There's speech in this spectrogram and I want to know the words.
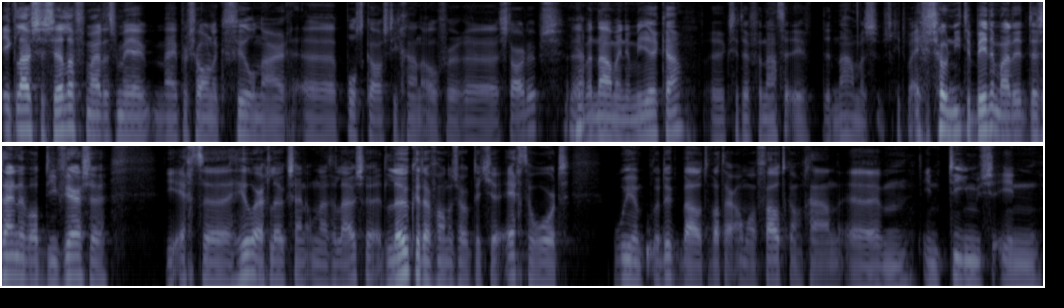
Ik luister zelf, maar dat is meer mij persoonlijk veel naar uh, podcasts die gaan over uh, start-ups. Ja. Uh, met name in Amerika. ik zit even na te, de namen schiet me even zo niet te binnen, maar er zijn er wat diverse die echt heel erg leuk zijn om naar te luisteren. Het leuke daarvan is ook dat je echt hoort hoe je een product bouwt, wat daar allemaal fout kan gaan um, in teams, in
